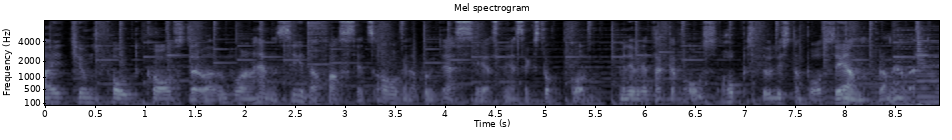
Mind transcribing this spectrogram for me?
iTunes podcaster och även på vår hemsida fastighetsagarna.se Stockholm. Men det vill jag tacka för oss och hoppas att du lyssnar på oss igen framöver.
